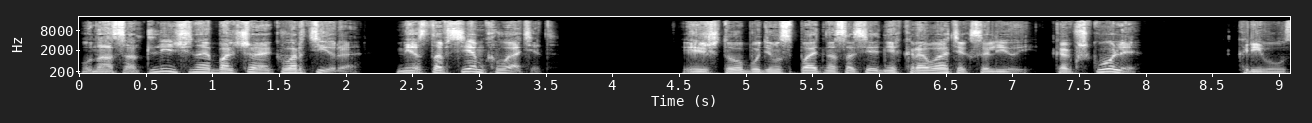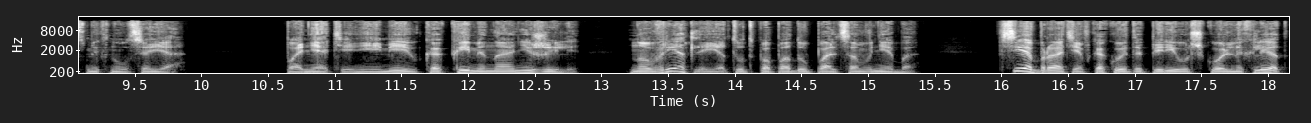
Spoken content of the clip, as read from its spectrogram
«У нас отличная большая квартира, места всем хватит». «И что, будем спать на соседних кроватях с Ильей, как в школе?» — криво усмехнулся я. Понятия не имею, как именно они жили, но вряд ли я тут попаду пальцем в небо. Все братья в какой-то период школьных лет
